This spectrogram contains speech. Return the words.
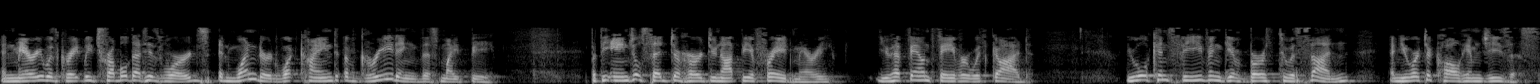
And Mary was greatly troubled at his words and wondered what kind of greeting this might be. But the angel said to her, Do not be afraid, Mary. You have found favor with God. You will conceive and give birth to a son and you are to call him Jesus.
